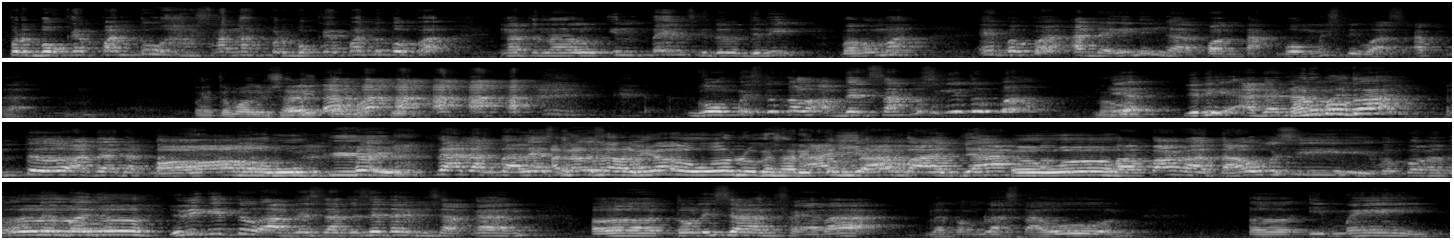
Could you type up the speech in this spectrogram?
perbokepan tuh hasanah tuh bapak nggak terlalu intens gitu. Jadi bapak mah eh bapak ada ini nggak kontak Gomez di WhatsApp nggak? Wah itu mah bisa hitam tuh. Gomez tuh kalau update status gitu pak. No. Dia, jadi ada Mana boga? Ente ada anak Oh, nggak mungkin. anak Dahlia. Anak Dahlia eueuh nu kasar hitam. Iya banyak. Eueuh. Bapak nggak tahu sih. Bapak nggak tahu ada Eueuh. banyak. Jadi gitu update statusnya tuh misalkan eh, tulisan Vera 18 tahun, eh Imei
